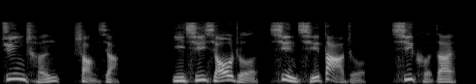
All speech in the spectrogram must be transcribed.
君臣上下，以其小者信其大者，奚可哉？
